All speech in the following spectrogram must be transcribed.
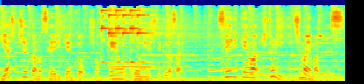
冷やし中華の整理券と食券を購入してください。整理券は1人1枚までです。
